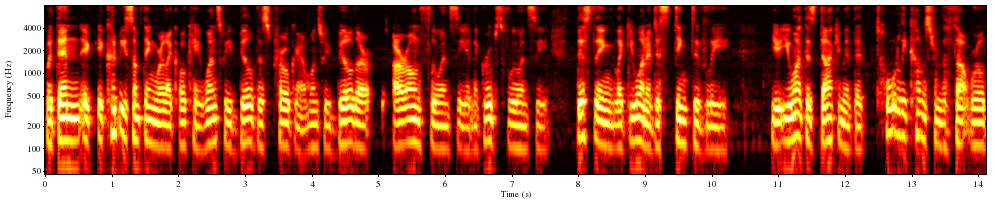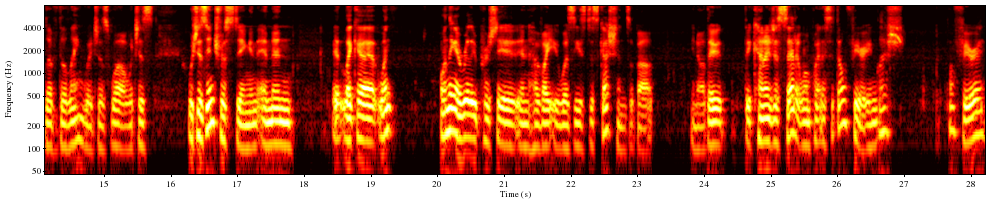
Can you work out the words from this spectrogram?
But then it, it could be something where like, okay, once we build this program, once we build our, our own fluency and the group's fluency, this thing, like you want to distinctively, you, you want this document that totally comes from the thought world of the language as well, which is, which is interesting. And, and then it, like uh, one, one thing I really appreciated in Hawaii was these discussions about, you know, they, they kind of just said at one point, they said, don't fear English. Don't fear it.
